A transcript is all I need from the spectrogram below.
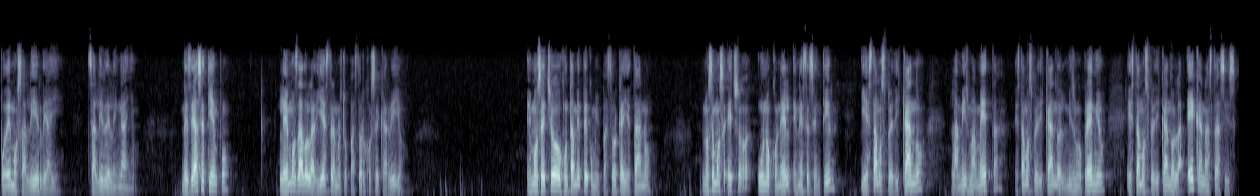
podemos salir de ahí, salir del engaño. Desde hace tiempo le hemos dado la diestra a nuestro pastor José Carrillo. Hemos hecho, juntamente con mi pastor Cayetano, nos hemos hecho uno con él en este sentir y estamos predicando la misma meta, estamos predicando el mismo premio, estamos predicando la ecanastasis,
